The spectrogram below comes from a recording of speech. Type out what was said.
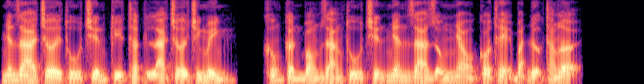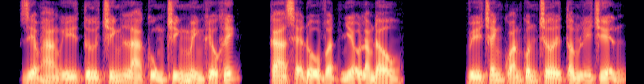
nhân ra chơi thú chiến kỳ thật là chơi chính mình, không cần bóng dáng thú chiến nhân ra giống nhau có thể bắt được thắng lợi. Diệp Hàng ý tứ chính là cùng chính mình khiêu khích, ca sẽ đổ vật nhiều lắm đâu. Vì tranh quán quân chơi tâm lý chiến.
